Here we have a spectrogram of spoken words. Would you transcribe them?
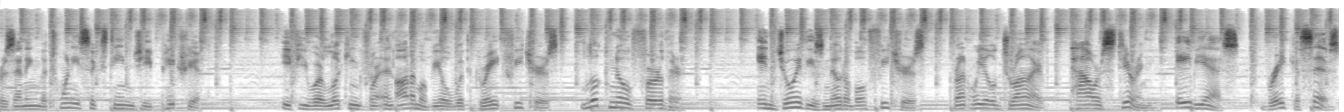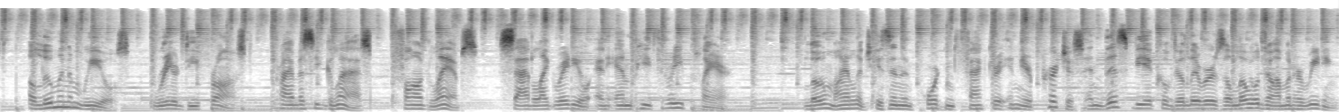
presenting the 2016 Jeep Patriot. If you are looking for an automobile with great features, look no further. Enjoy these notable features, front-wheel drive, power steering, ABS, brake assist, aluminum wheels, rear defrost, privacy glass, fog lamps, satellite radio and MP3 player. Low mileage is an important factor in your purchase and this vehicle delivers a low odometer reading.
